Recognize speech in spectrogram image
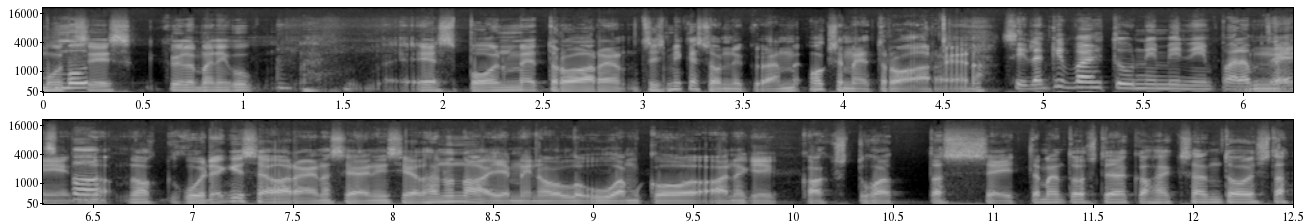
Mutta Mut- siis kyllä mä niinku Espoon metroareena, siis mikä se on nykyään, onko se metroareena? silläkin vaihtuu nimi niin paljon, mutta Espoo, no, no, kuitenkin se areena siellä, niin siellähän on aiemmin ollut UMK ainakin 2017 ja 2018,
